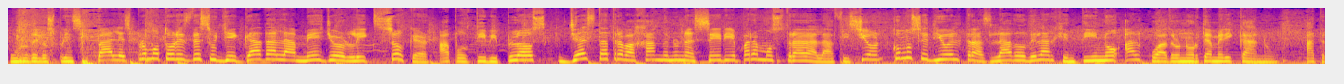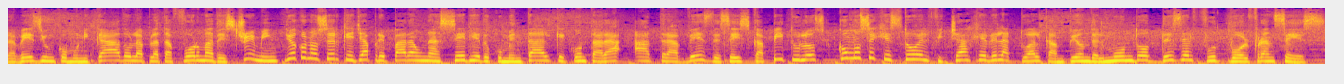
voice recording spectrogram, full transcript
Uno de los principales promotores de su llegada a la Major League Soccer, Apple TV Plus, ya está trabajando en una serie para mostrar a la afición cómo se dio el traslado del argentino al cuadro norteamericano. A través de un comunicado, la plataforma de streaming dio a conocer que ya prepara una serie documental que contará a través de seis capítulos cómo se gestó el fichaje del actual campeón del mundo desde el fútbol francés.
